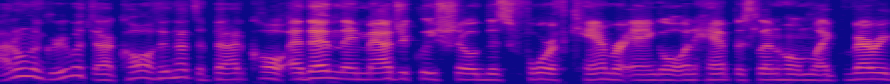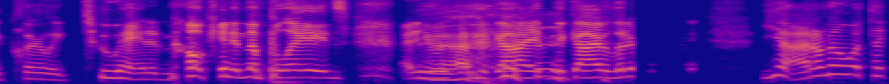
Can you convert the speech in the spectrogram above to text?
I don't agree with that call. I think that's a bad call." And then they magically showed this fourth camera angle, and Hampus Lindholm like very clearly two handed Malkin in the blades, and he was and the guy, the guy literally. like, Yeah, I don't know what the.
